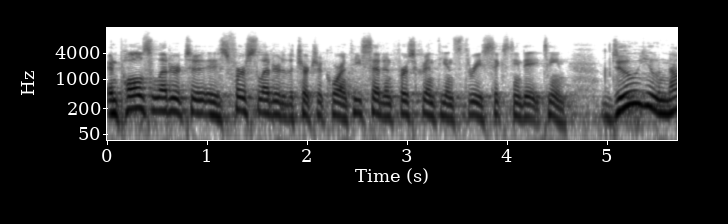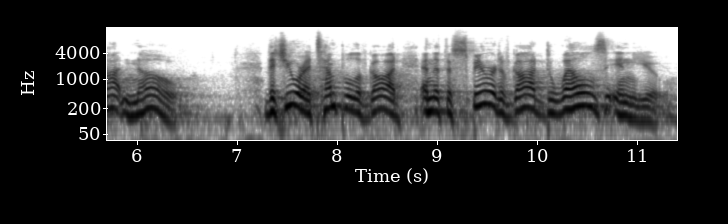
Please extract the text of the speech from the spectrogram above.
In Paul's letter to his first letter to the church of Corinth, he said in 1 Corinthians 3 16 to 18, Do you not know that you are a temple of God and that the Spirit of God dwells in you?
